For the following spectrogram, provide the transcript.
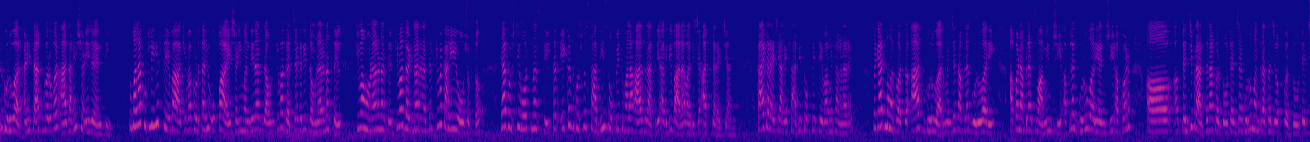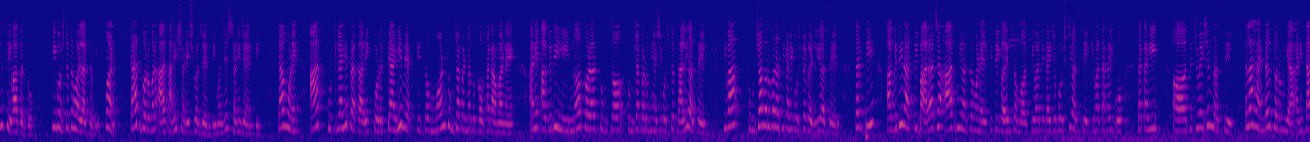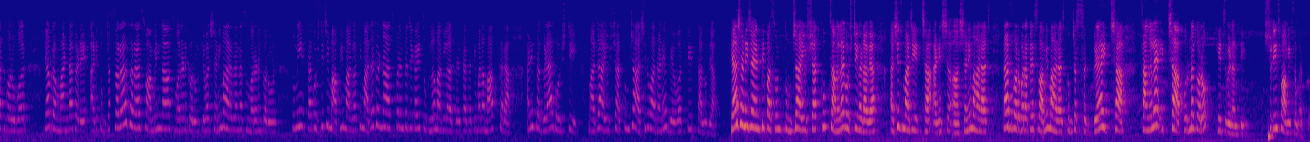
आज गुरुवार आणि त्याचबरोबर आज आहे शनी जयंती. तुम्हाला कुठलीही सेवा किंवा कोणताही उपाय शनी मंदिरात जाऊन किंवा घरच्या घरी जमणार नसेल किंवा होणार नसेल किंवा घडणार नसेल किंवा काहीही होऊ शकतं या गोष्टी होत नसतील तर एकच गोष्ट साधी सोपी तुम्हाला आज रात्री अगदी बारा वाजेच्या आत करायची आहे. काय करायची आहे? साधी सोपी सेवा मी सांगणार आहे. सगळ्यात महत्त्वाचं आज गुरुवार म्हणजेच आपल्या गुरुवारी आपण आपल्या स्वामींची आपल्या गुरुवर्यांची आपण त्यांची प्रार्थना करतो त्यांच्या गुरुमंत्राचा जप करतो त्यांची सेवा करतो. ही गोष्ट तर व्हायलाच हवी. पण त्याचबरोबर आज आहे शनेश्वर जयंती म्हणजे शनी जयंती. त्यामुळे आज कुठल्याही प्रकारे कोणत्याही व्यक्तीचं मन तुमच्याकडनं दुखवता कामा नये आणि अगदीही न कळत तुमचं तुमच्याकडून ही अशी गोष्ट झाली असेल किंवा तुमच्याबरोबर अशी काही गोष्ट घडली असेल तर ती अगदी रात्री बाराच्या आत मी असं म्हणेल की ते गैरसमज किंवा ते काही ज्या गोष्टी असतील किंवा त्या काही गो त्या काही सिच्युएशन्स असतील त्याला हँडल करून घ्या. आणि त्याचबरोबर या ब्रह्मांडाकडे आणि तुमच्या सरळ सरळ स्वामींना स्मरण करून किंवा शनी महाराजांना स्मरण करून तुम्ही त्या गोष्टीची माफी मागा की माझ्याकडनं आजपर्यंत जे काही चुकलं मागलं असेल त्यासाठी मला माफ करा. आणि सगळ्या गोष्टी माझ्या आयुष्यात तुमच्या आशीर्वादाने व्यवस्थित चालू द्या. या शनी जयंतीपासून तुमच्या आयुष्यात खूप चांगल्या गोष्टी घडाव्या अशीच माझी इच्छा. आणि श शनी महाराज त्याचबरोबर आपले स्वामी महाराज तुमच्या सगळ्या इच्छा चांगल्या इच्छा पूर्ण करो हीच विनंती. श्री स्वामी समर्थ.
